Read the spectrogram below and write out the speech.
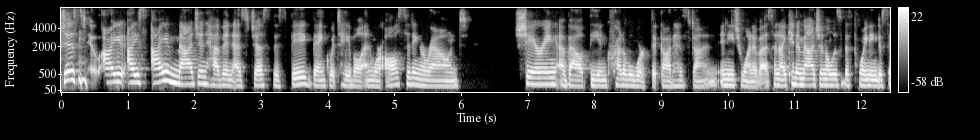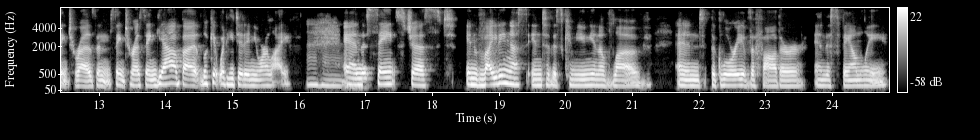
just I I I imagine heaven as just this big banquet table and we're all sitting around sharing about the incredible work that God has done in each one of us. And I can imagine Elizabeth pointing to St. Therese and St. Therese saying, "Yeah, but look at what he did in your life." Mm-hmm. And the saints just inviting us into this communion of love and the glory of the Father and this family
